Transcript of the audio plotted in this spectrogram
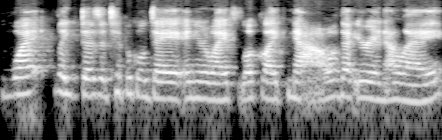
what like does a typical day in your life look like now that you're in LA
